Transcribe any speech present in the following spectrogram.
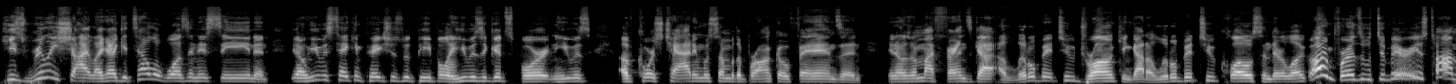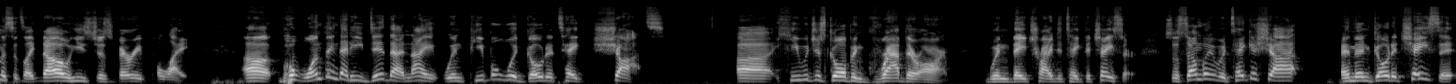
he's really shy. Like I could tell it wasn't his scene, and you know he was taking pictures with people. he was a good sport, and he was, of course, chatting with some of the Bronco fans. And you know, some of my friends got a little bit too drunk and got a little bit too close, and they're like, "I'm friends with Demaryius Thomas." It's like, no, he's just very polite. Uh, but one thing that he did that night, when people would go to take shots, uh, he would just go up and grab their arm when they tried to take the chaser. So somebody would take a shot and then go to chase it,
